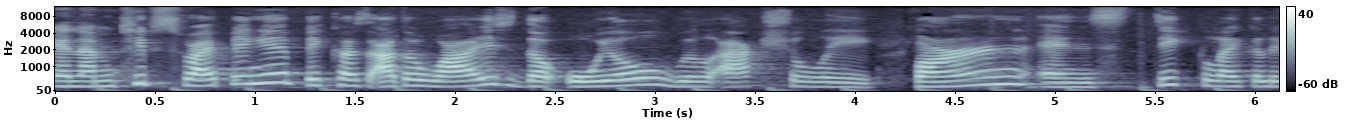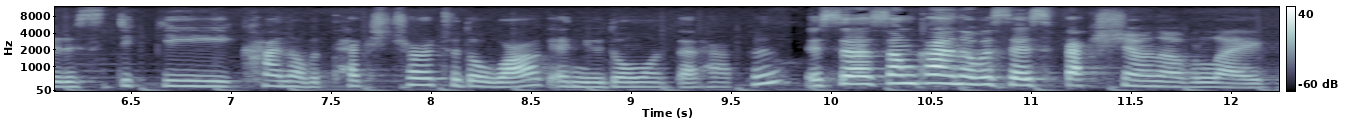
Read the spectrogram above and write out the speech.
And I'm keep swiping it because otherwise the oil will actually burn and stick like a little sticky kind of texture to the wok and you don't want that happen. It's uh, some kind of a satisfaction of like,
